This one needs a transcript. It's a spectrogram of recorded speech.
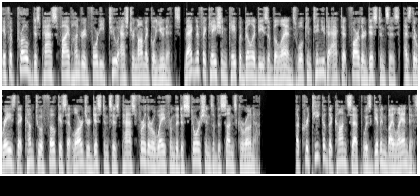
If a probe does pass 542 astronomical units, magnification capabilities of the lens will continue to act at farther distances, as the rays that come to a focus at larger distances pass further away from the distortions of the Sun's corona. A critique of the concept was given by Landis,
